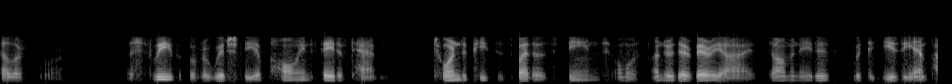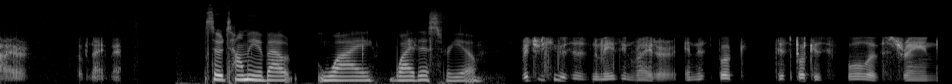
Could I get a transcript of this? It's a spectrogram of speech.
cellar floor, a sleep over which the appalling fate of Tabby, torn to pieces by those fiends almost under their very eyes, dominated with the easy empire of nightmare. So tell me about why why this for you? Richard Hughes is an amazing writer, and this book this book is full of strange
